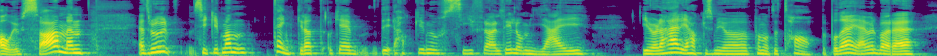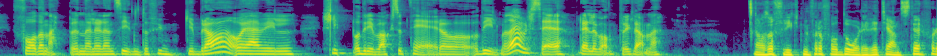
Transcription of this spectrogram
alle i USA. Men jeg tror sikkert man tenker at ok, det har ikke noe å si fra eller til om jeg gjør det her. Jeg har ikke så mye å på en måte tape på det. Jeg vil bare få den appen eller den siden til å funke bra, og jeg vil slippe å drive og akseptere og, og deale med det. Jeg vil se relevant reklame. Altså frykten for å få dårligere tjenester. For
